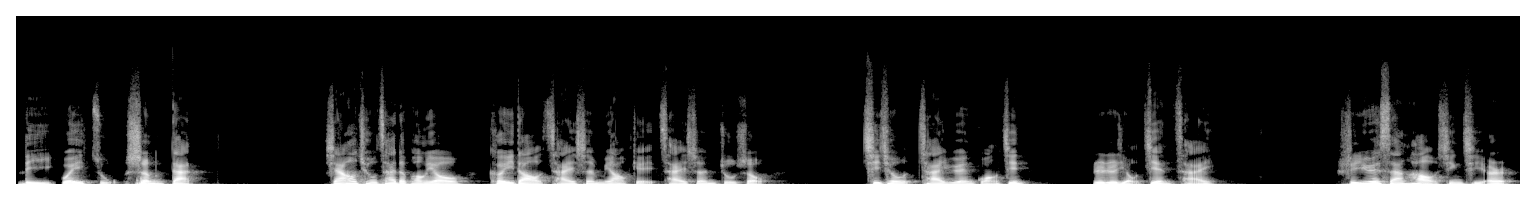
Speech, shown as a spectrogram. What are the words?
李鬼祖圣诞，想要求财的朋友可以到财神庙给财神祝寿，祈求财源广进，日日有见财。十一月三号星期二，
